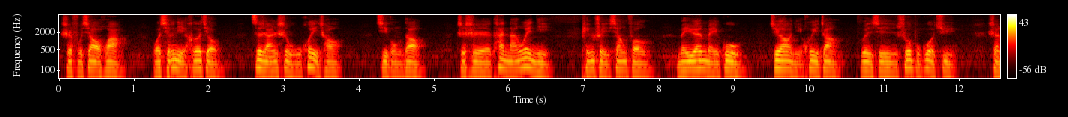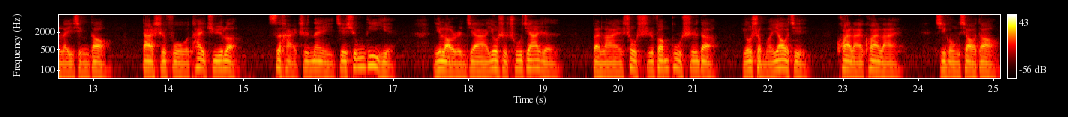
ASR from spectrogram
师傅笑话，我请你喝酒，自然是无会钞。”济公道：“只是太难为你，萍水相逢，没缘没故，就要你会账，问心说不过去。”沈雷星道：“大师傅太拘了，四海之内皆兄弟也。”你老人家又是出家人，本来受十方布施的，有什么要紧？快来快来！济公笑道：“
